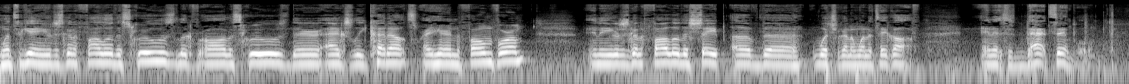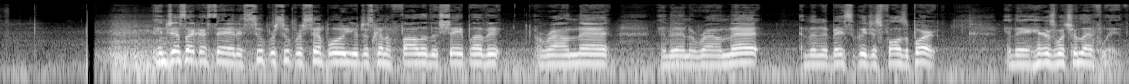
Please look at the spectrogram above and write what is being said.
once again, you're just gonna follow the screws, look for all the screws. They're actually cutouts right here in the foam for them. And then you're just gonna follow the shape of the what you're gonna wanna take off. And it's that simple. And just like I said, it's super, super simple. You're just gonna follow the shape of it around that, and then around that, and then it basically just falls apart. And then here's what you're left with.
